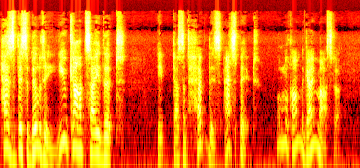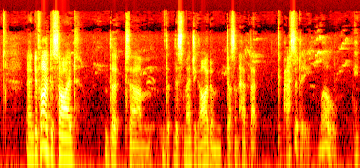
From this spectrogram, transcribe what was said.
has this ability. You can't say that it doesn't have this aspect. Well, look, I'm the game master. And if I decide that um, that this magic item doesn't have that capacity. Well, it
